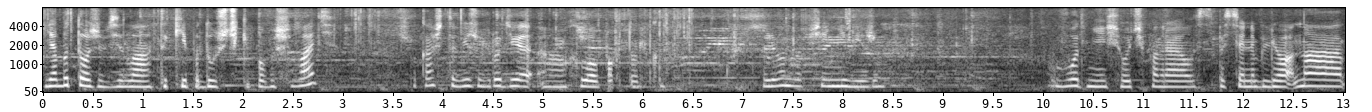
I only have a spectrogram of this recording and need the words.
Я бы тоже взяла такие подушечки повышивать. Пока что вижу вроде а, хлопок только. Лен вообще не вижу. Вот мне еще очень понравилось постельное белье. На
